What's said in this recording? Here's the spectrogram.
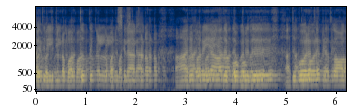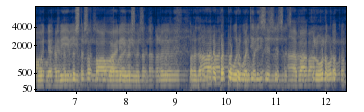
വദരീങ്ങളുടെ മഹത്വം നിങ്ങൾ മനസ്സിലാക്കണം. ആരും അറിയാതെ പോകരുത്. അതുപോലെ തന്നെ അള്ളാഹുവിന്റെ ഹബീബ് സല്ലല്ലാഹു അലൈഹി വസല്ലം തങ്ങൾ പ്രധാനപ്പെട്ട ഒരു മജ്ലിസിൽ സഹാബാക്കളോടൊപ്പം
